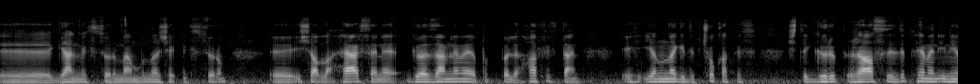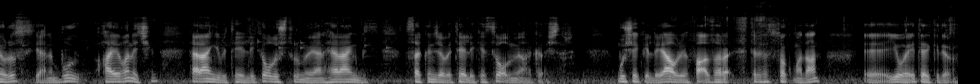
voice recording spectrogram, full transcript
eee, gelmek istiyorum. Ben bunları çekmek istiyorum. Eee inşallah her sene gözlemleme yapıp böyle hafiften e, yanına gidip çok hafif işte görüp rahatsız edip hemen iniyoruz. Yani bu hayvan için herhangi bir tehlike oluşturmuyor. Yani herhangi bir sakınca ve tehlikesi olmuyor arkadaşlar. Bu şekilde yavruyu fazla strese sokmadan e, yuvayı terk ediyorum.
